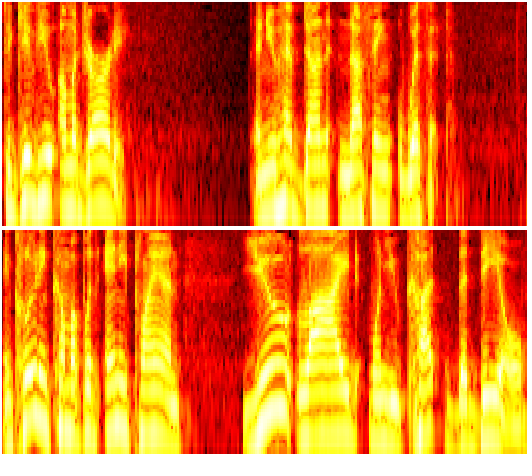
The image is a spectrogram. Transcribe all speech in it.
to give you a majority. And you have done nothing with it, including come up with any plan. You lied when you cut the deal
